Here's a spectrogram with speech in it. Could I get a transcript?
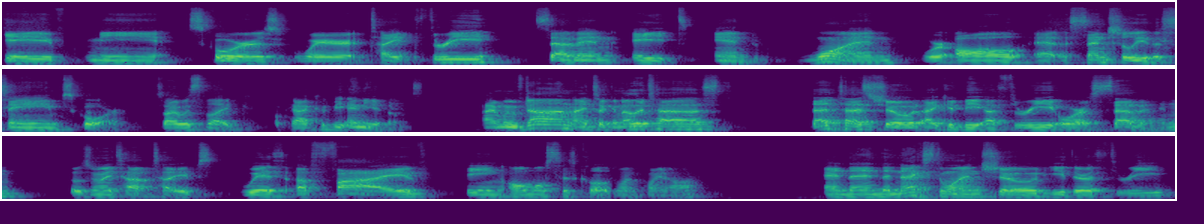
gave me scores where type three, seven, eight, and one were all at essentially the same score. So I was like, okay, I could be any of those. I moved on. I took another test. That test showed I could be a three or a seven. Those are my top types, with a five being almost as close, one point off. And then the next one showed either a three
